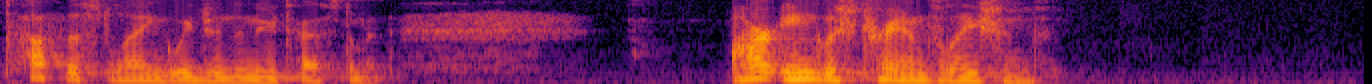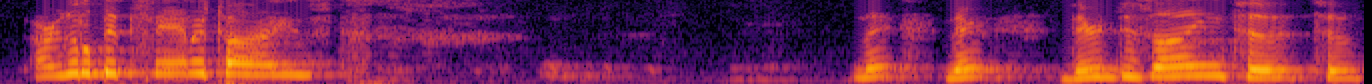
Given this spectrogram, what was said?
toughest language in the New Testament. Our English translations are a little bit sanitized. They're, they're, they're designed to, to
